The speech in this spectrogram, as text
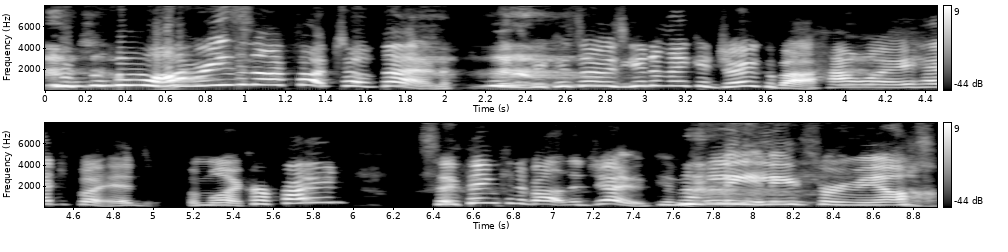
The reason I fucked up then is because I was going to make a joke about how I headbutted a microphone. So thinking about the joke completely threw me off.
